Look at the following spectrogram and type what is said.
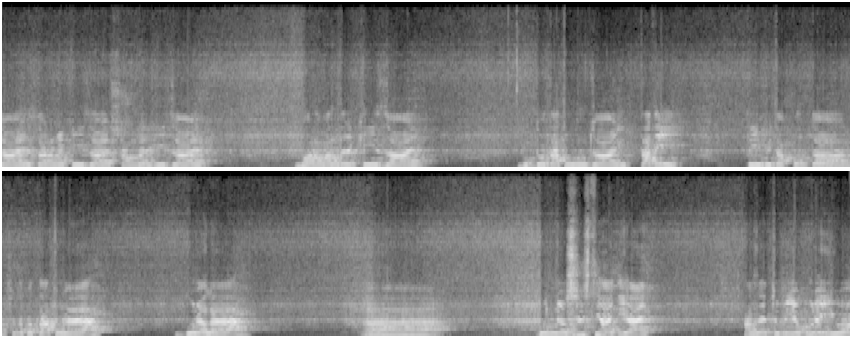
জয়, ধর্মের কি জয়, সঙ্গের কি জয়, বনবন্ধের কি জয়, বুদ্ধ তাতু জয় ইত্যাদি। টিভি তখন তো সেরকম তাতুরা, গুড়ালা পুণ্য সৃষ্টি হয় দিয়ায় আজ তুমিও ঘুরে ইও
